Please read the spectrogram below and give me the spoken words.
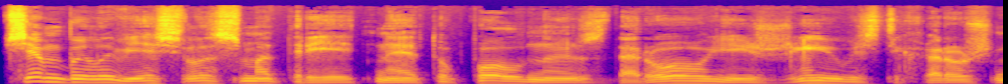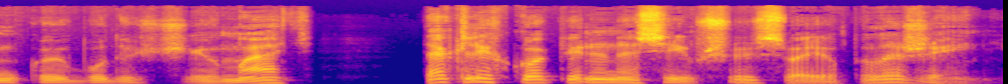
Всем было весело смотреть на эту полную здоровья и живости хорошенькую будущую мать, так легко переносившую свое положение.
